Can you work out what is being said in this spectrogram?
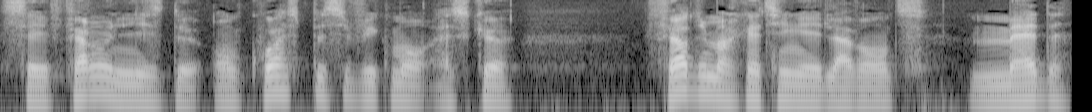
c'est faire une liste de en quoi spécifiquement est-ce que faire du marketing et de la vente m'aide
